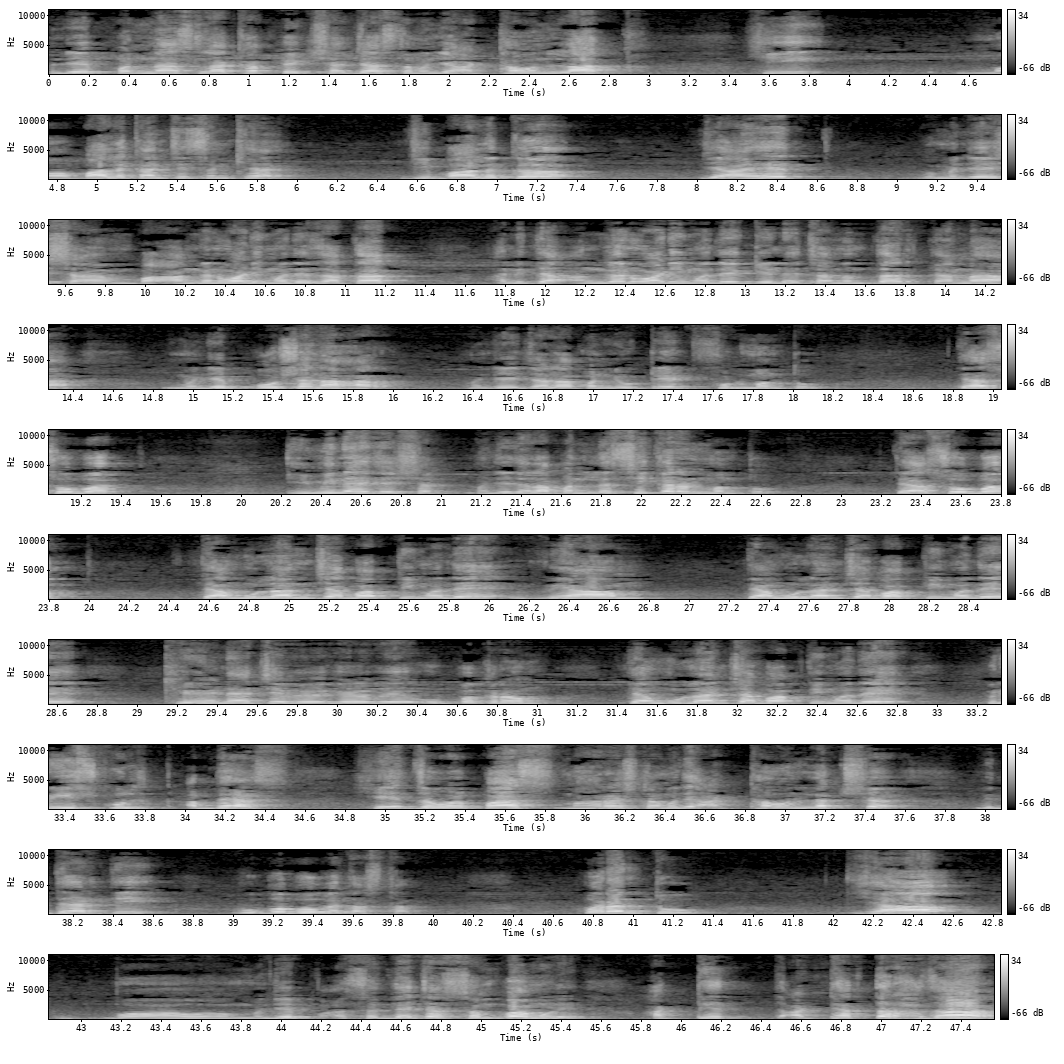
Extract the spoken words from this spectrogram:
म्हणजे पन्नास लाखापेक्षा जास्त म्हणजे अठ्ठावन्न लाख ही म- बालकांची संख्या आहे. जी बालकं जे आहेत म्हणजे शा बा- अंगणवाडीमध्ये जातात आणि त्या अंगणवाडीमध्ये गेल्याच्यानंतर त्यांना म्हणजे पोषण आहार म्हणजे ज्याला आपण न्यूट्रिएंट फूड म्हणतो त्यासोबत इम्युनायझेशन म्हणजे ज्याला आपण लसीकरण म्हणतो त्यासोबत त्या मुलांच्या बाबतीमध्ये व्यायाम त्या मुलांच्या बाबतीमध्ये खेळण्याचे वेगवेगळे उपक्रम त्या मुलांच्या बाबतीमध्ये प्री स्कूल अभ्यास हे जवळपास महाराष्ट्रामध्ये अठ्ठावन्न लक्ष विद्यार्थी उपभोगत असतात. परंतु ह्या म्हणजे सध्याच्या संपामुळे अठ्ठे अठ्ठ्याहत्तर हजार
